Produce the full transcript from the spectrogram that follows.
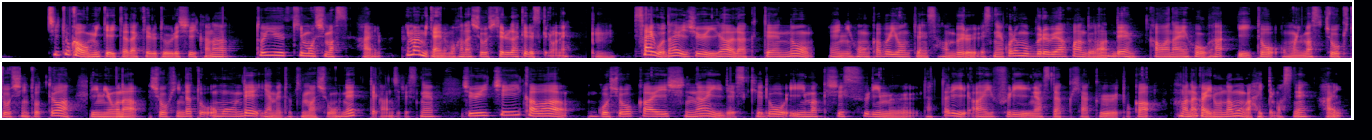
ちとかを見ていただけると嬉しいかなという気もします。はい。今みたいなお話をしてるだけですけどね。うん。最後、第10位が楽天の日本株4.3ブルーですね。これもブルベアファンドなんで、買わない方がいいと思います。長期投資にとっては微妙な商品だと思うんで、やめときましょうねって感じですね。11位以下はご紹介しないですけど、EMAXI Slim だったり、iFree、ナスダック100とか、まあなんかいろんなもんが入ってますね。はい。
